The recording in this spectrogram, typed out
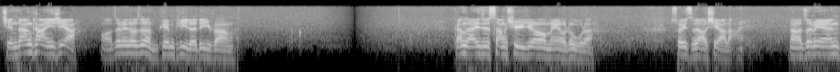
简单看一下哦，这边都是很偏僻的地方。刚才一直上去就没有路了，所以只好下来。那这边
